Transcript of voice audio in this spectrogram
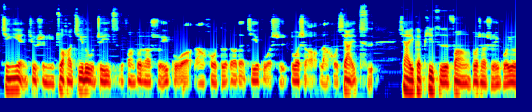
经验，就是你做好记录，这一次放多少水果，然后得到的结果是多少，然后下一次下一个批次放多少水果又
